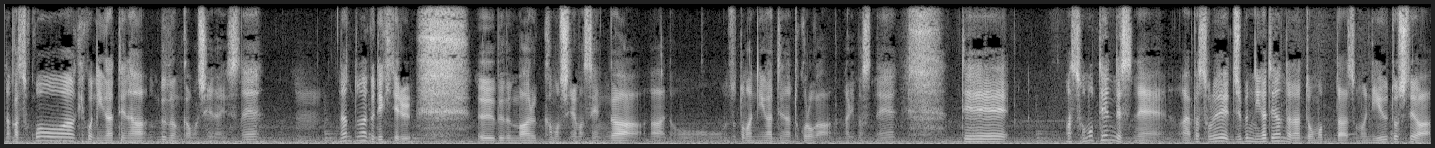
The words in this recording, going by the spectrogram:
なんかそこは結構苦手な部分かもしれないですね。うん。なんとなくできてる部分もあるかもしれませんが、あの、ちょっとまあ苦手なところがありますね。で、まあ、その点ですね、やっぱそれ自分苦手なんだなって思ったその理由としては、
